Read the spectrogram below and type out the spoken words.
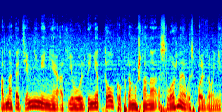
Однако, тем не менее, от его ульты нет толку, потому что она сложная в использовании.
